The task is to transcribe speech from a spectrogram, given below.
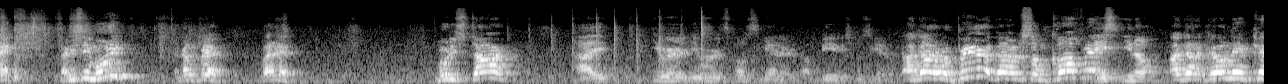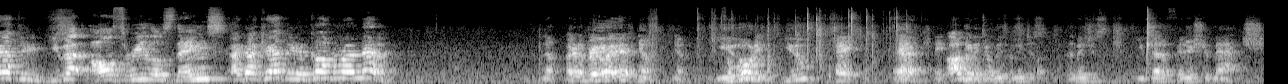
Hey, have you seen Moody? I got the beer. Right here. Moody Star. I, you were, you were supposed to get her a beer. You're supposed to get her. I got her a beer. I got her some coffee. Hey, you know, I got a girl named Kathy. you got all three of those things. I got Kathy in coffee right now. No, I got a beer you- right here. No, no. You, Moody. you, hey, Yeah, hey, hey. I'll give it to let me just, let me just. You gotta finish your match.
